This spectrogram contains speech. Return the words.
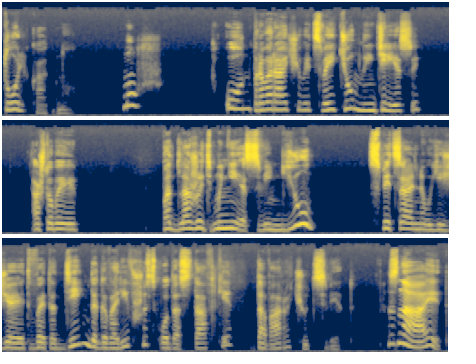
только одно. Муж. Он проворачивает свои темные интересы. А чтобы подложить мне свинью специально уезжает в этот день, договорившись о доставке товара чуть свет. Знает,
